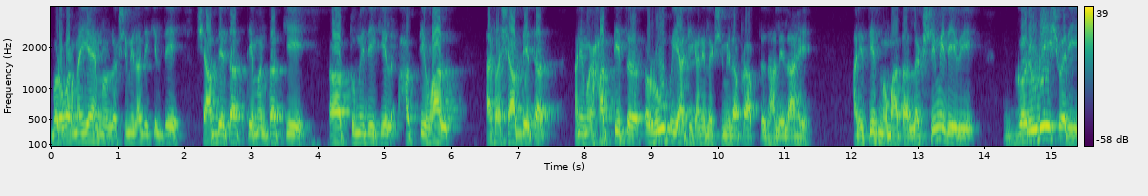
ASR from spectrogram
बरोबर नाही आहे म्हणून लक्ष्मीला देखील ते शाप देतात. ते म्हणतात की तुम्ही देखील हत्ती व्हाल असा शाप देतात. आणि मग हत्तीचं रूप या ठिकाणी लक्ष्मीला प्राप्त झालेलं आहे. आणि तीच मग माता लक्ष्मी देवी गरुडेश्वरी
